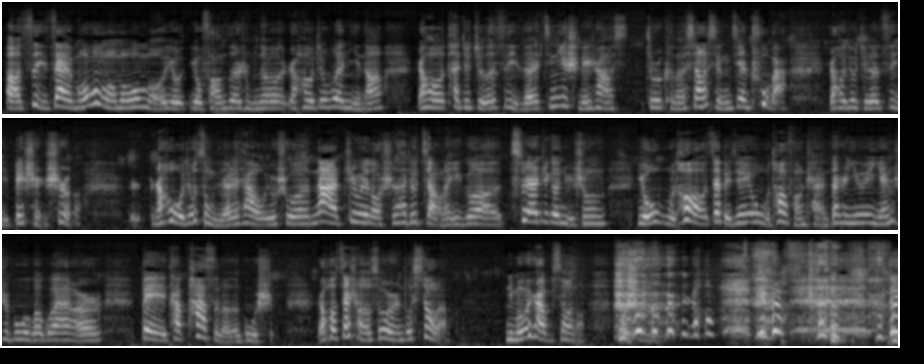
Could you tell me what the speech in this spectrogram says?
呃，自己在某某某某某某有有房子什么的，然后就问你呢，然后他就觉得自己的经济实力上就是可能相形见绌吧，然后就觉得自己被审视了，然后我就总结了一下，我就说，那这位老师他就讲了一个，虽然这个女生有五套在北京有五套房产，但是因为颜值不过关而被他 pass 了的故事，然后在场的所有人都笑了。你们为啥不笑呢？然后，对，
